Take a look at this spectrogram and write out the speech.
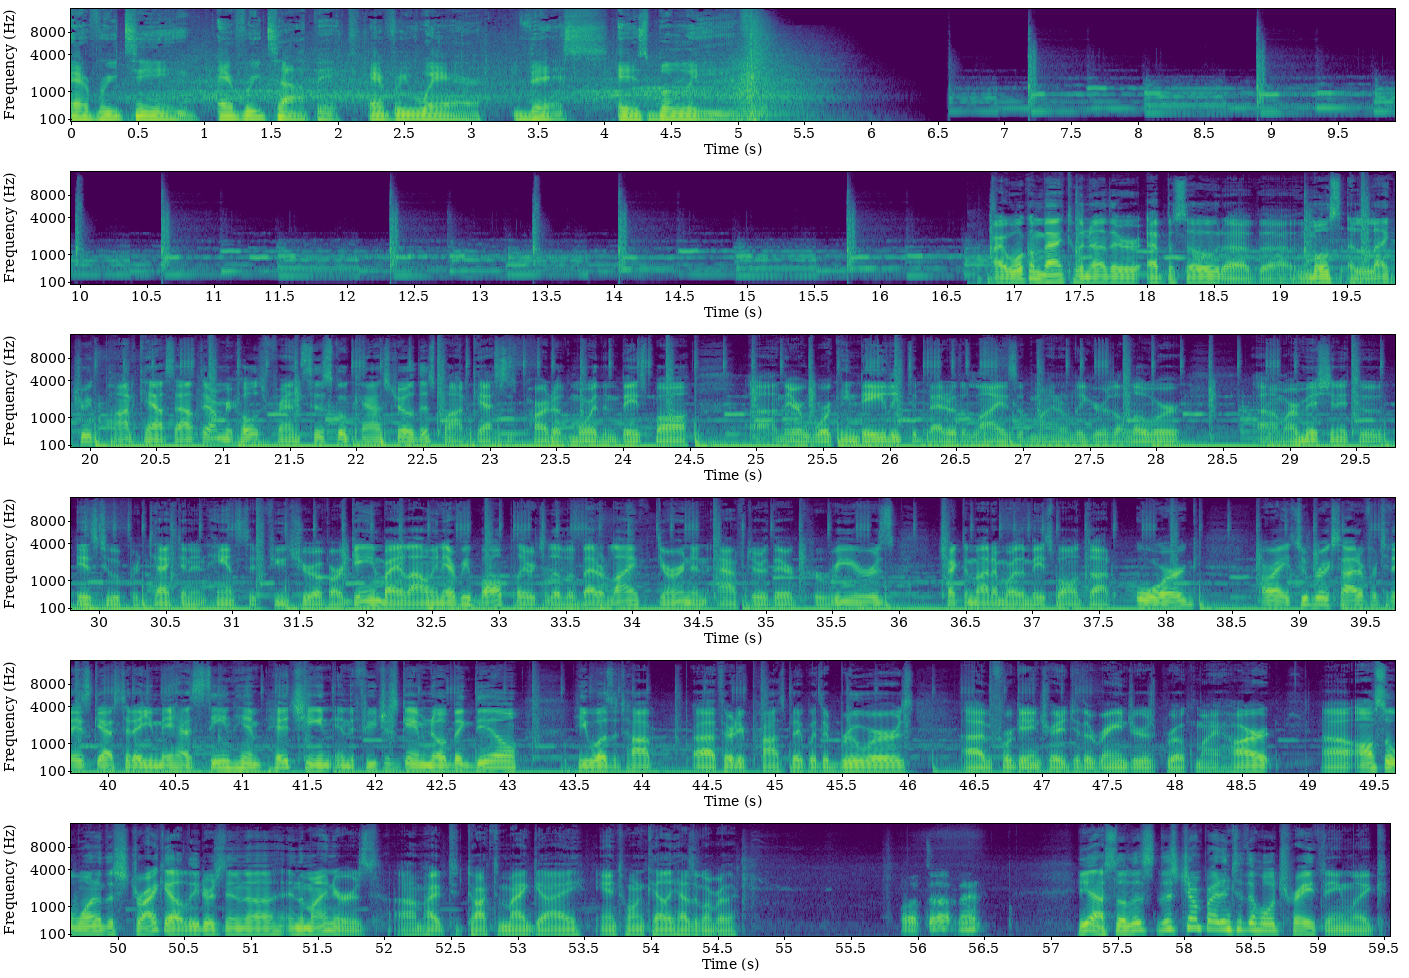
Every team, every topic, everywhere. This is Believe. All right, welcome back to another episode of uh, the most electric podcast out there. I'm your host, Francisco Castro. This podcast is part of More Than Baseball. Uh, they're working daily to better the lives of minor leaguers all over. Um, our mission is to, is to protect and enhance the future of our game by allowing every ball player to live a better life during and after their careers. Check them out at morethanbaseball.org. All right, super excited for today's guest today. You may have seen him pitching in the Futures game, no big deal. He was a top uh, 30 prospect with the Brewers uh, before getting traded to the Rangers. Broke my heart. Uh, also, one of the strikeout leaders in uh, in the minors. I'm hyped to talk to my guy Antoine Kelly. How's it going, brother? What's up, man? Yeah, so let's let's jump right into the whole trade thing. Like,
